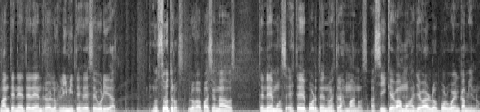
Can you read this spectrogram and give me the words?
mantenete dentro de los límites de seguridad. Nosotros, los apasionados, tenemos este deporte en nuestras manos, así que vamos a llevarlo por buen camino.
